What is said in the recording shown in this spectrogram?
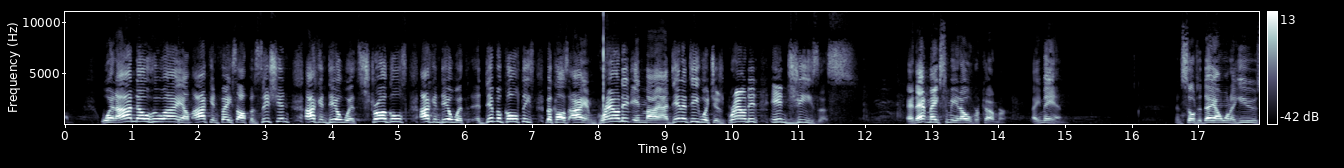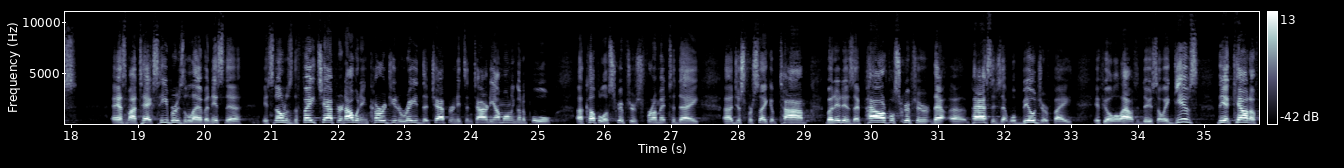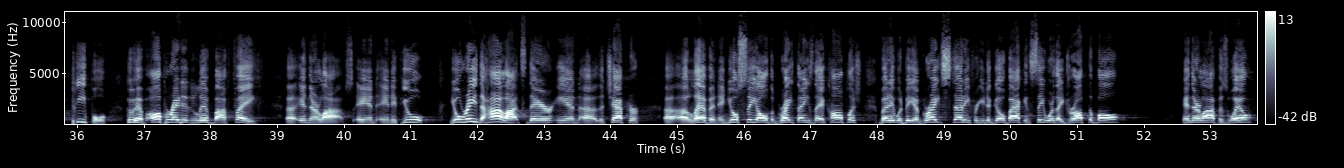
When I know who I am, I can face opposition. I can deal with struggles. I can deal with uh, difficulties because I am grounded in my identity, which is grounded in Jesus. And that makes me an overcomer. Amen. And so today I want to use as my text Hebrews 11. It's the it's known as the faith chapter, and I would encourage you to read the chapter in its entirety. I'm only going to pull a couple of scriptures from it today, uh, just for sake of time. But it is a powerful scripture that uh, passage that will build your faith if you'll allow it to do so. It gives the account of people who have operated and lived by faith uh, in their lives, and and if you'll you'll read the highlights there in uh, the chapter uh, 11, and you'll see all the great things they accomplished. But it would be a great study for you to go back and see where they dropped the ball in their life as well,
